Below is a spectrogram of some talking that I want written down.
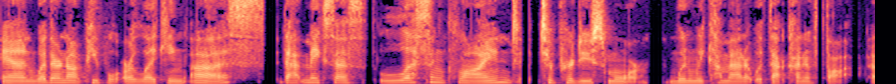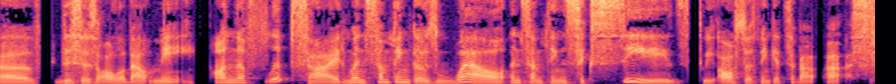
and whether or not people are liking us, that makes us less inclined to produce more when we come at it with that kind of thought of this is all about me. On the flip side, when something goes well and something succeeds, we also think it's about us.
